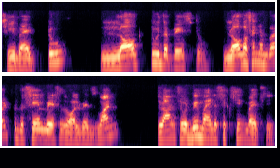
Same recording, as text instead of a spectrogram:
3 by 2 log to the base 2. Log of a number to the same base is always 1. So the answer would be minus 16 by 3.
